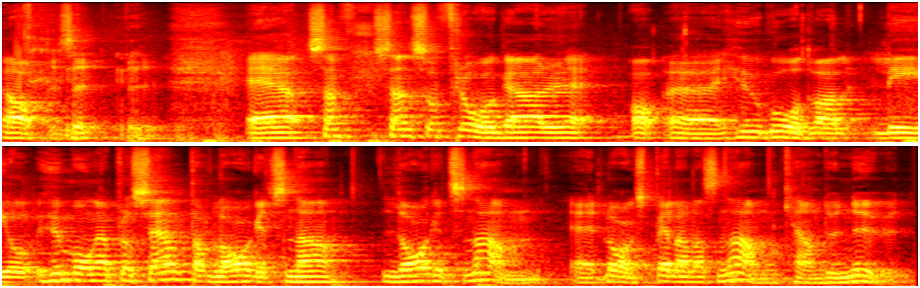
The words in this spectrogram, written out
Ja, precis. Eh, sen, sen så frågar eh, Hugo Ådvall, Leo, hur många procent av lagets, nam- lagets namn, eh, lagspelarnas namn kan du nu?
